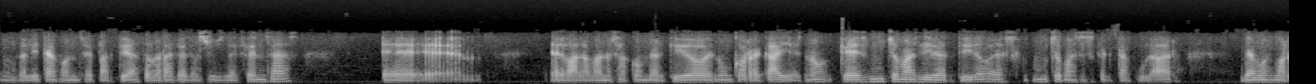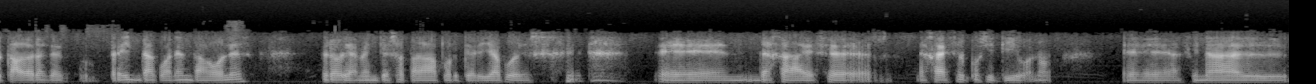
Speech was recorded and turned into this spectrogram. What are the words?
nos delitan con ese partidazo gracias a sus defensas. Eh, el balonmano se ha convertido en un correcalles, ¿no? Que es mucho más divertido, es mucho más espectacular. Vemos marcadores de 30, 40 goles, pero obviamente esa parada portería, pues, eh, deja de ser, deja de ser positivo, ¿no? Eh, al final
